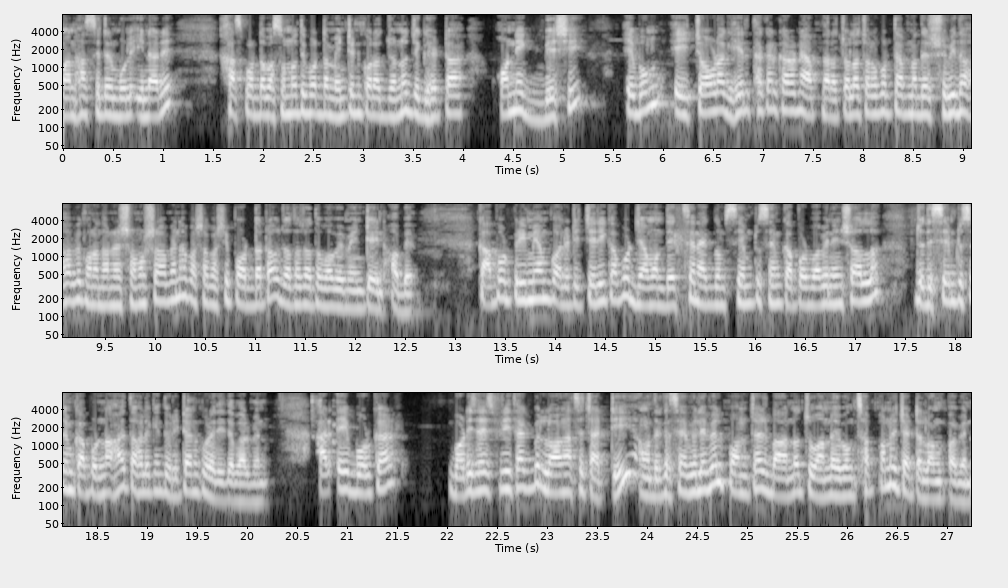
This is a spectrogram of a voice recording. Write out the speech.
মানহাস সেটের মূল ইনারে খাস পর্দা বা সুন্নতি পর্দা মেনটেন করার জন্য যে ঘেরটা অনেক বেশি এবং এই চওড়া ঘের থাকার কারণে আপনারা চলাচল করতে আপনাদের সুবিধা হবে, কোনো ধরনের সমস্যা হবে না। পাশাপাশি পর্দাটাও যথাযথভাবে মেনটেন হবে। কাপড় প্রিমিয়াম কোয়ালিটি চেরি কাপড়, যেমন দেখছেন একদম সেম টু সেম কাপড় পাবেন ইনশাল্লাহ যদি সেম টু সেম কাপড় না হয়, তাহলে কিন্তু রিটার্ন করে দিতে পারবেন। আর এই বোরকার বডি সাইজ ফ্রি থাকবে লং আছে চারটি, আমাদের কাছে অ্যাভেলেবেল পঞ্চাশ, বাহান্ন, চুয়ান্ন এবং ছাপ্পান্ন চারটা লং পাবেন।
